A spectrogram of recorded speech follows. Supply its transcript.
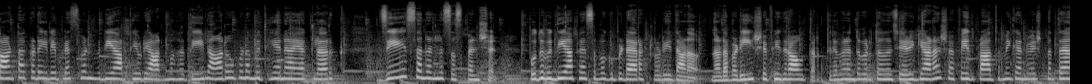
കാട്ടാക്കടയിലെ പ്ലസ് വൺ വിദ്യാർത്ഥിയുടെ ആത്മഹത്യയിൽ ആരോപണ വിധേയനായ ക്ലർക്ക് ജെ സനലിന് സസ്പെൻഷൻ. പൊതുവിദ്യാഭ്യാസ വകുപ്പ് ഡയറക്ടറുടേതാണ്. നടപടി ഷഫീദ് റാവുത്തർ തിരുവനന്തപുരത്ത് നിന്ന് ചേരുകയാണ്. ഷഫീദ് പ്രാഥമിക അന്വേഷണത്തിന്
